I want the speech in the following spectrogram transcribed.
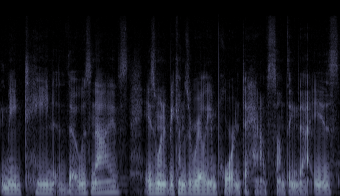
maintain those knives is when it becomes really important to have something that is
